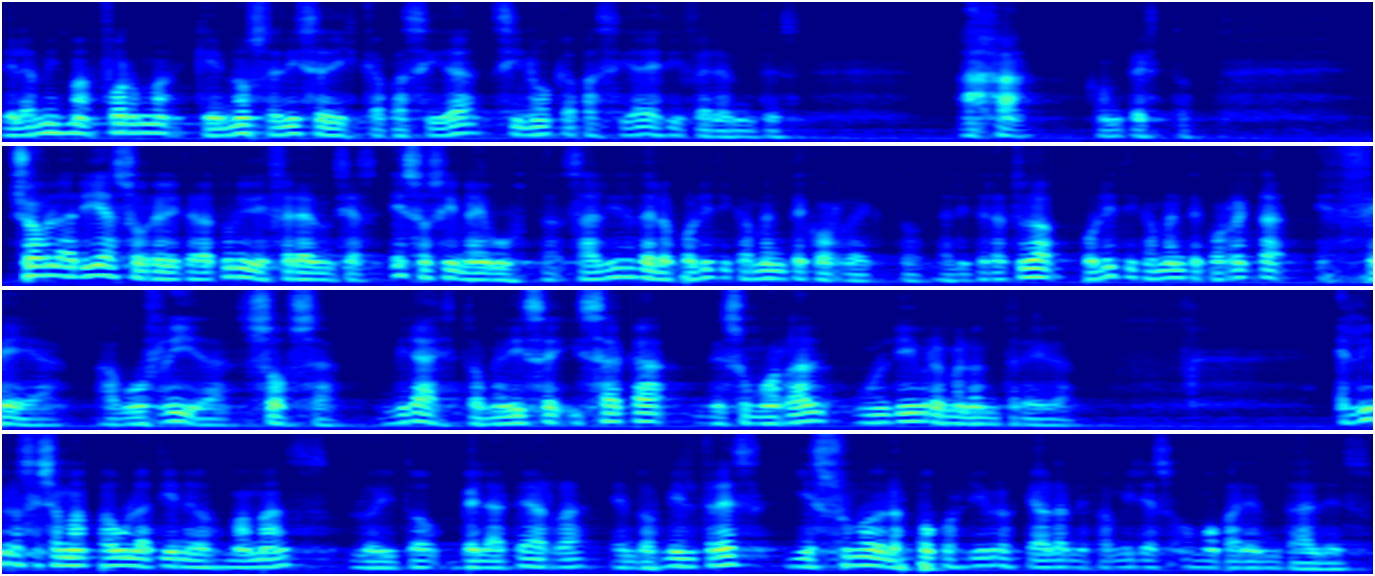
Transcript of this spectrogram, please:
de la misma forma que no se dice discapacidad, sino capacidades diferentes. Ajá, contesto. Yo hablaría sobre literatura y diferencias, eso sí me gusta, salir de lo políticamente correcto. La literatura políticamente correcta es fea, aburrida, sosa. Mira esto, me dice, y saca de su morral un libro y me lo entrega. El libro se llama Paula tiene dos mamás, lo editó Belaterra en 2003 y es uno de los pocos libros que hablan de familias homoparentales.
